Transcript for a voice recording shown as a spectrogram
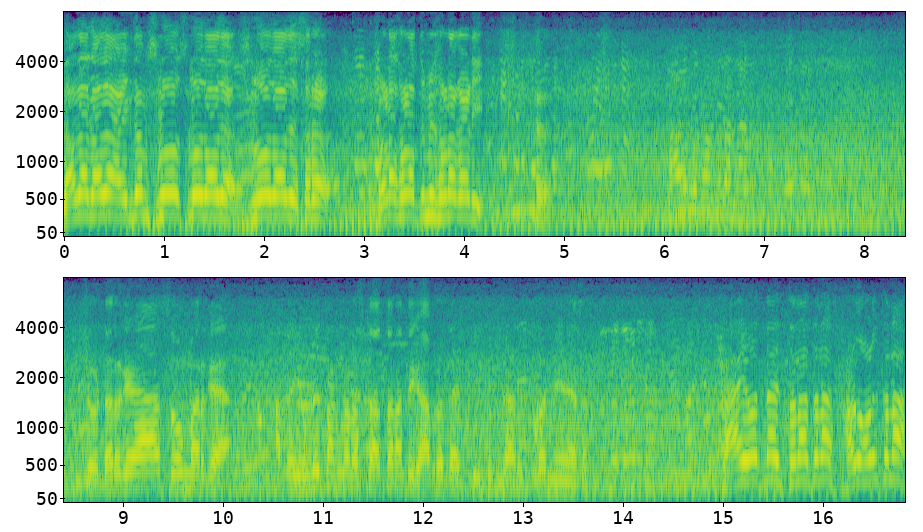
दादा दादा एकदम स्लो स्लो जाऊ द्या. स्लो जाऊ द्या सरळ. सोडा सोडा तुम्ही सोडा गाडी. जो डर गया सो मर गया. आता एवढे चांगला रस्ता असताना ते घाबरत आहेत की इथून गाडी पुढे नेण्यासाठी. काय होत नाही चला चला हळूहळू चला.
